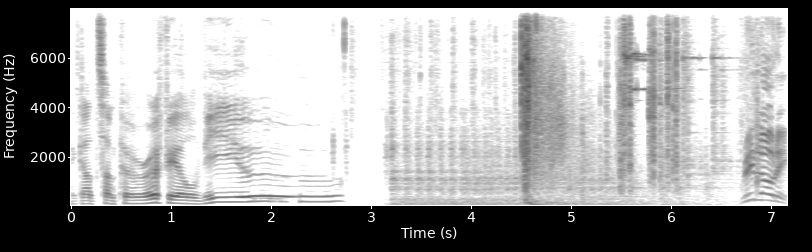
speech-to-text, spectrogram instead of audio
I got some peripheral view. Reloading.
